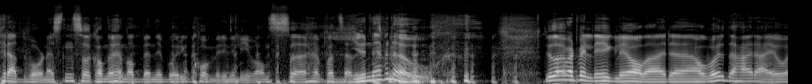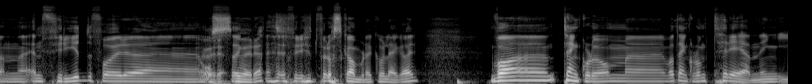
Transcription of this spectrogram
30 år nesten, så kan det hende at Benny Borg kommer inn i livet hans eh, på et You never know. Du, Det har vært veldig hyggelig å ha deg her, eh, Halvor. Det her er jo en, en fryd for uh, oss, Øre- fryd for oss gamle kollegaer. Hva tenker, du om, eh, hva tenker du om trening i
